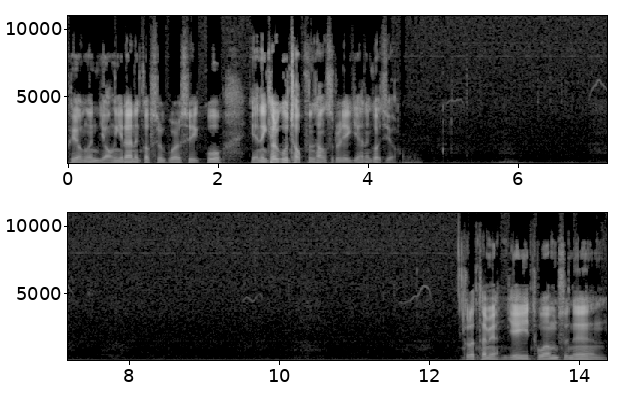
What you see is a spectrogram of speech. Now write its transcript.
f형은 0이라는 값을 구할 수 있고 얘는 결국 적분상수를 얘기하는 거죠. 그렇다면 얘의 도함수는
